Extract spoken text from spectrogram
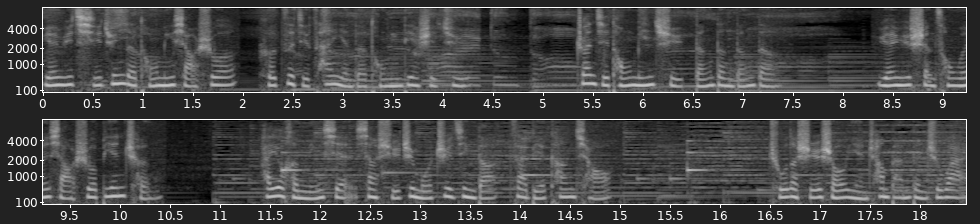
源于齐军的同名小说和自己参演的同名电视剧，专辑同名曲等等等等，源于沈从文小说《边城》，还有很明显向徐志摩致敬的《再别康桥》。除了十首演唱版本之外，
